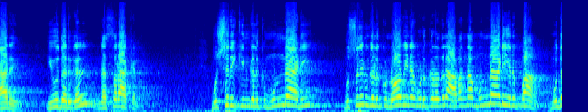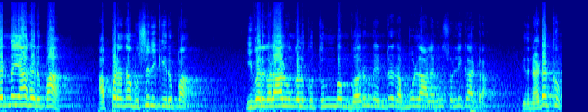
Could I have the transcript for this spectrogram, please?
யாரு? யூதர்கள் நஸ்ராக்கள். முஷ்ரிக்கின்களுக்கு முன்னாடி முஸ்லிம்களுக்கு நோவினை கொடுக்கறதுல அவன் தான் முன்னாடி இருப்பான் முதன்மையாக இருப்பான். அப்புறம் தான் முஷ்ரிக்கு இருப்பான். இவர்களால் உங்களுக்கு துன்பம் வரும் என்று ரப்புல் ஆலமின் சொல்லி காட்டுறான். இது நடக்கும்.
